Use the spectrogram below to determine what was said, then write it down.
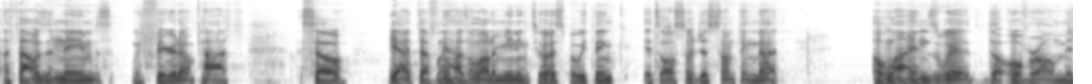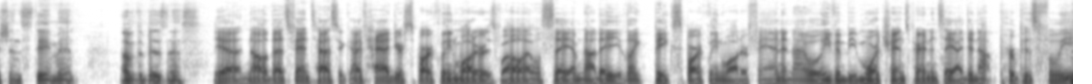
a thousand names, we figured out Path. So yeah, it definitely has a lot of meaning to us, but we think it's also just something that aligns with the overall mission statement of the business. Yeah, no, that's fantastic. I've had your sparkling water as well. I will say I'm not a like big sparkling water fan and I will even be more transparent and say I did not purposefully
